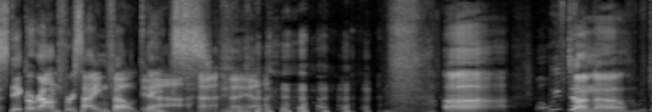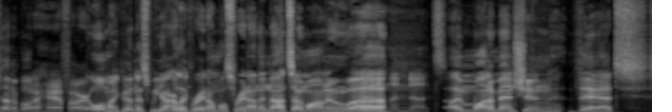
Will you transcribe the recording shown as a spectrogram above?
Stick around for Seinfeld. Yeah. Thanks. yeah. Uh, well, we've done uh, we've done about a half hour. Oh my goodness, we are like right almost right on the nuts. I want to uh, On the nuts. I want to mention that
